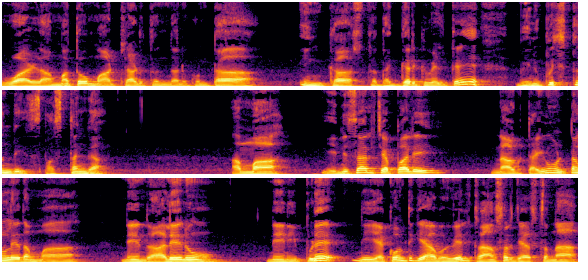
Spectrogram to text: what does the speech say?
వాళ్ళ అమ్మతో మాట్లాడుతుందనుకుంటా ఇంకాస్త దగ్గరికి వెళ్తే వినిపిస్తుంది స్పష్టంగా. అమ్మా! ఎన్నిసార్లు చెప్పాలి? నాకు టైం ఉండటం లేదమ్మా. నేను రాలేను. నేను ఇప్పుడే నీ అకౌంట్కి యాభై వేలు ట్రాన్స్ఫర్ చేస్తున్నా.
